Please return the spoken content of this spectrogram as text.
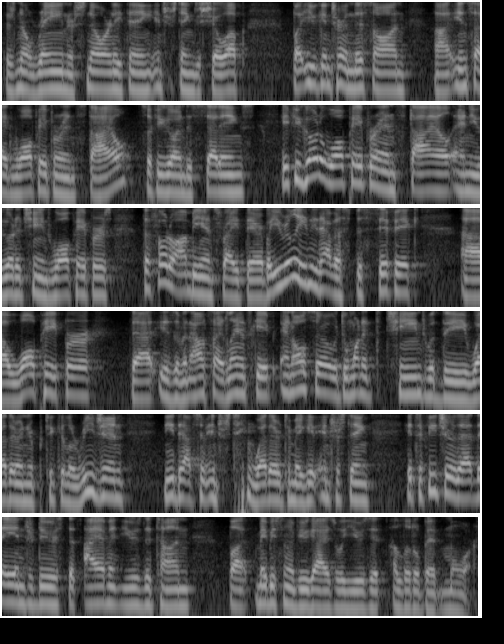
There's no rain or snow or anything interesting to show up. But you can turn this on uh, inside Wallpaper and Style. So if you go into Settings, if you go to Wallpaper and Style and you go to change wallpapers, the photo ambience right there, but you really need to have a specific uh, wallpaper that is of an outside landscape and also to want it to change with the weather in your particular region need to have some interesting weather to make it interesting it's a feature that they introduced that i haven't used a ton but maybe some of you guys will use it a little bit more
